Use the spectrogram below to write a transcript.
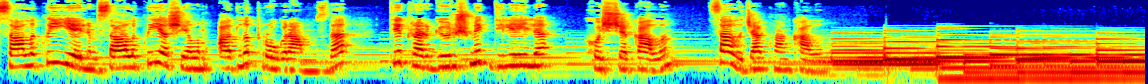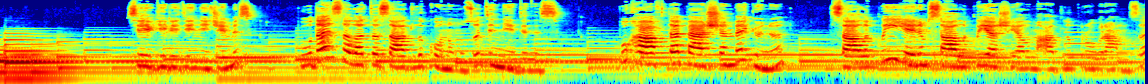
Sağlıklı Yiyelim, Sağlıklı Yaşayalım adlı programımızda tekrar görüşmek dileğiyle hoşça kalın, sağlıcakla kalın. Sevgili dinleyicimiz, Buğday Salatası adlı konumuzu dinlediniz. Bu hafta Perşembe günü Sağlıklı Yiyelim Sağlıklı Yaşayalım adlı programımızı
